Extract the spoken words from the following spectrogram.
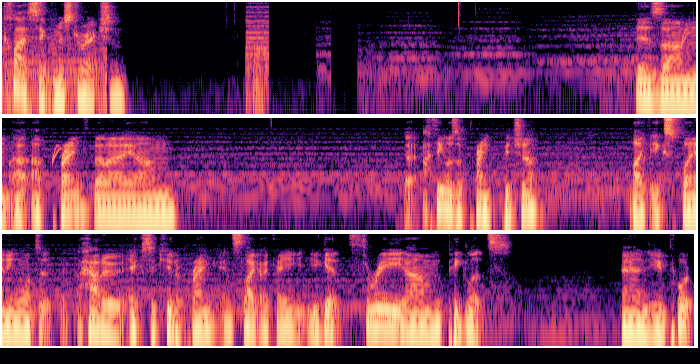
Classic misdirection. There's um a, a prank that I um I think it was a prank picture like explaining what to how to execute a prank. And it's like okay you get three um piglets and you put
